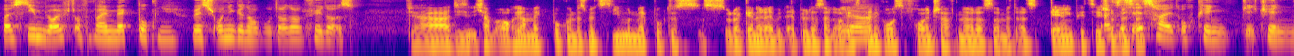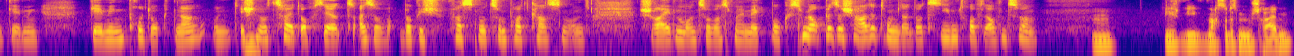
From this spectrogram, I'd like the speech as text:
weil Steam läuft auf meinem MacBook nie. Weiß ich auch nicht genau, wo da der Fehler ist. Ja, die, ich habe auch ja MacBook und das mit Steam und MacBook, das ist, oder generell mit Apple, das ist halt auch Ja. jetzt keine große Freundschaft, ne? Das damit als Gaming-PC schon Also es besser. ist halt auch kein, kein Gaming, Gaming-Produkt, ne? Und ich nutze halt auch sehr, also wirklich fast nur zum Podcasten und Schreiben und sowas mein MacBook. Ist mir auch ein bisschen schade drum, dann dort Steam drauf laufen zu haben. Wie, wie machst du das mit dem Schreiben?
